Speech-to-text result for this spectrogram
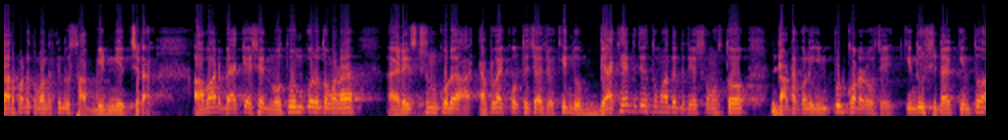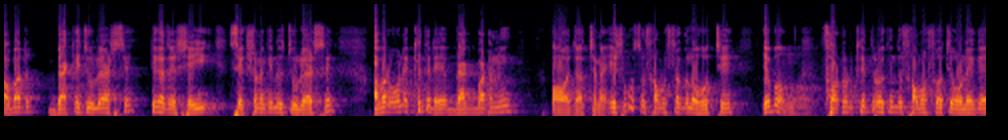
তারপরে তোমাদের কিন্তু সাবমিট নিচ্ছে না। আবার ব্যাকে এসে নতুন করে তোমরা রেজিস্ট্রেশন করে অ্যাপ্লাই করতে চাইছো, কিন্তু ব্যাকের যে তোমাদের যে সমস্ত ডাটাগুলো ইনপুট করা রয়েছে, কিন্তু সেটা কিন্তু আবার ব্যাকে চলে আসছে। ঠিক আছে? সেই সেকশনে কিন্তু চলে আসছে। আবার অনেক ক্ষেত্রে ব্যাক বাটনই পাওয়া যাচ্ছে না। এই সমস্ত সমস্যাগুলো হচ্ছে এবং ফটোর ক্ষেত্রেও কিন্তু সমস্যা হচ্ছে অনেকে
